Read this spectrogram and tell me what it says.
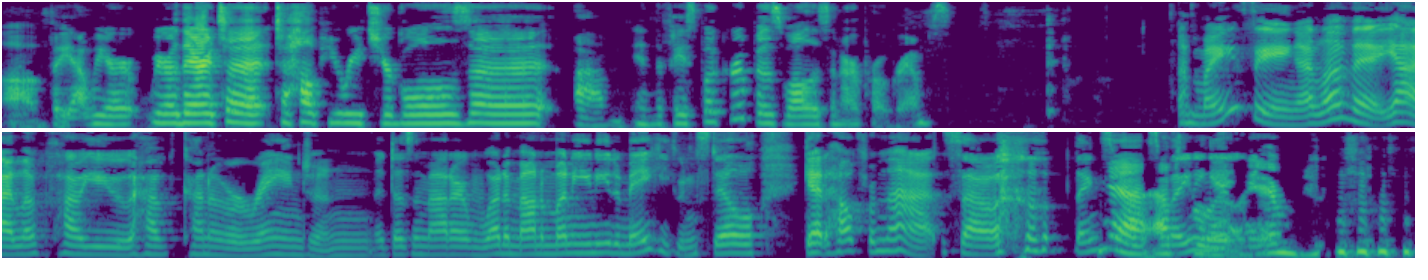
uh, but yeah we are we are there to to help you reach your goals uh, um, in the facebook group as well as in our programs Amazing. I love it. Yeah, I love how you have kind of a range and it doesn't matter what amount of money you need to make, you can still get help from that. So thanks yeah, for explaining absolutely. it.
